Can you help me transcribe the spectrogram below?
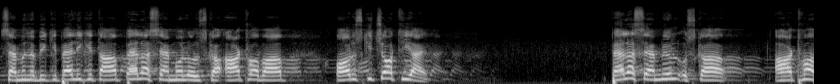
سیم النبی کی پہلی کتاب، پہلا سیمول اور اس کا آٹھواں باب اور اس کی چوتھی آیت۔ پہلا سیمول، اس کا آٹھواں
